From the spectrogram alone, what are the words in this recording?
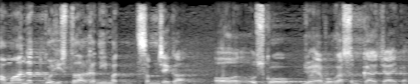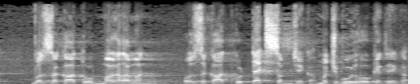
अमानत को ही इस तरह गनीमत समझेगा और उसको जो है वो गस्ब कर जाएगा। ज़क़़त मगरमन और ज़क़़त को टैक्स समझेगा, मजबूर होकर देगा।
